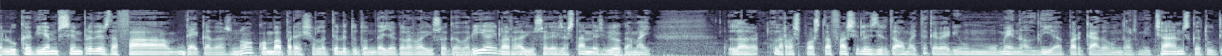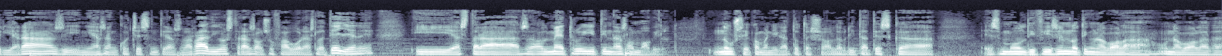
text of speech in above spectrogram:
el que diem sempre des de fa dècades, no? quan va aparèixer la tele tothom deia que la ràdio s'acabaria i la ràdio segueix estant més viva que mai la, la resposta fàcil és dir-te, home, té que haver-hi un moment al dia per cada un dels mitjans que tu triaràs i n'hi has en cotxe i sentiràs la ràdio, estaràs al sofà, veuràs la tele eh? i estaràs al metro i tindràs el mòbil. No ho sé com anirà tot això. La veritat és que és molt difícil, no tinc una bola, una bola de,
